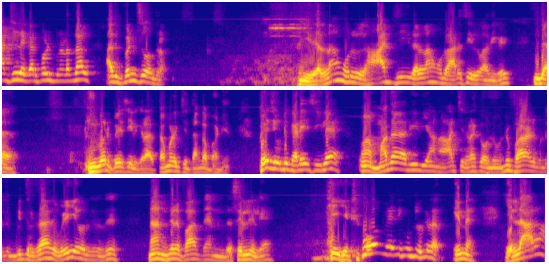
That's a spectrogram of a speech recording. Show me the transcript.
ஆட்சியில கற்பழிப்பு நடந்தால் அது பெண் சுதந்திரம். இதெல்லாம் ஒரு ஆட்சி இதெல்லாம் ஒரு அரசியல்வாதிகள். இந்த இவர் பேசியிருக்கிறார் தமிழச்சி தங்கப்பாண்டியன். பேசிவிட்டு கடைசியில மத ரீதியான ஆட்சி நடக்க வேண்டும் என்று பாராளுமன்றத்தில் பிடித்திருக்கிறார் அது வெளியே வருகிறது. நான் இதில் பார்த்தேன் இந்த செல்லிலே. என்னவோ பேசி கொண்டிருக்கிறார் என்ன? எல்லாரும்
